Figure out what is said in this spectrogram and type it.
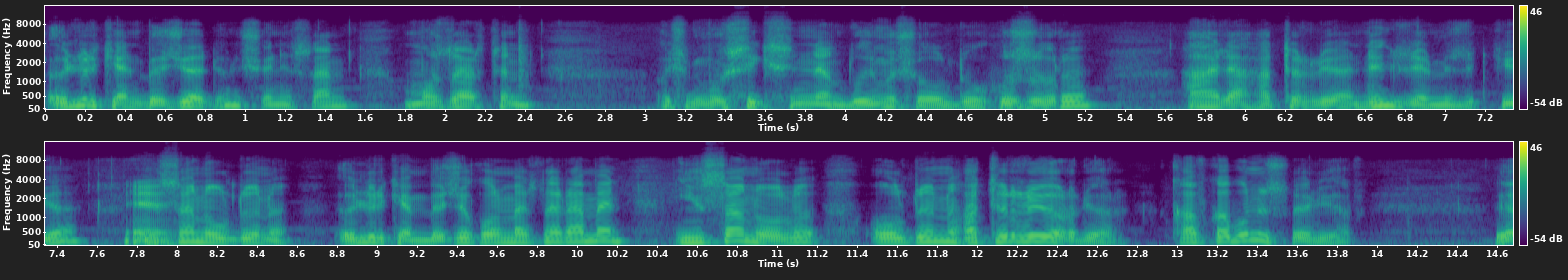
Ölürken böceğe dönüşen insan Mozart'ın şu musikisinden duymuş olduğu huzuru hala hatırlıyor. Ne güzel müzik diyor. Evet. İnsan olduğunu, ölürken böcek olmasına rağmen insanoğlu olduğunu hatırlıyor diyor. Kafka bunu söylüyor. Ve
